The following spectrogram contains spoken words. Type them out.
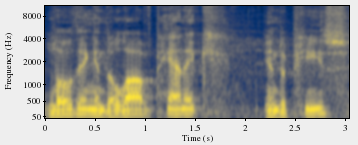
loathing into love, panic into peace.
